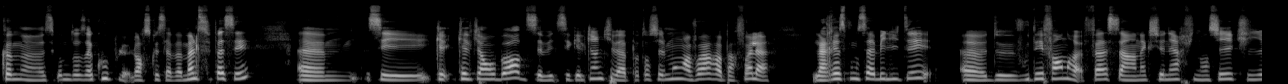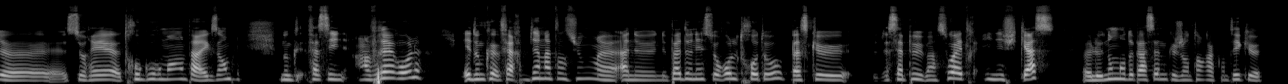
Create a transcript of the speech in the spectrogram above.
comme euh, c'est comme dans un couple lorsque ça va mal se passer c'est quelqu'un au board c'est quelqu'un qui va potentiellement avoir parfois la responsabilité euh, de vous défendre face à un actionnaire financier qui euh, serait euh, trop gourmand, par exemple. Donc, c'est un vrai rôle. Et donc, faire bien attention à ne, pas donner ce rôle trop tôt, parce que ça peut ben, soit être inefficace, le nombre de personnes que j'entends raconter que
